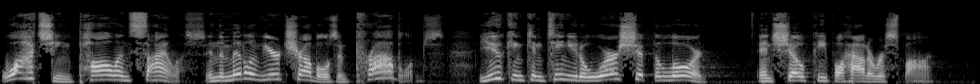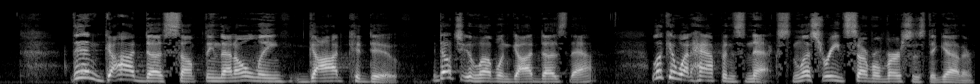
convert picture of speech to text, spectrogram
watching Paul and Silas in the middle of your troubles and problems. You can continue to worship the Lord and show people how to respond then God does something that only God could do. And don't you love when God does that? Look at what happens next. And let's read several verses together.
